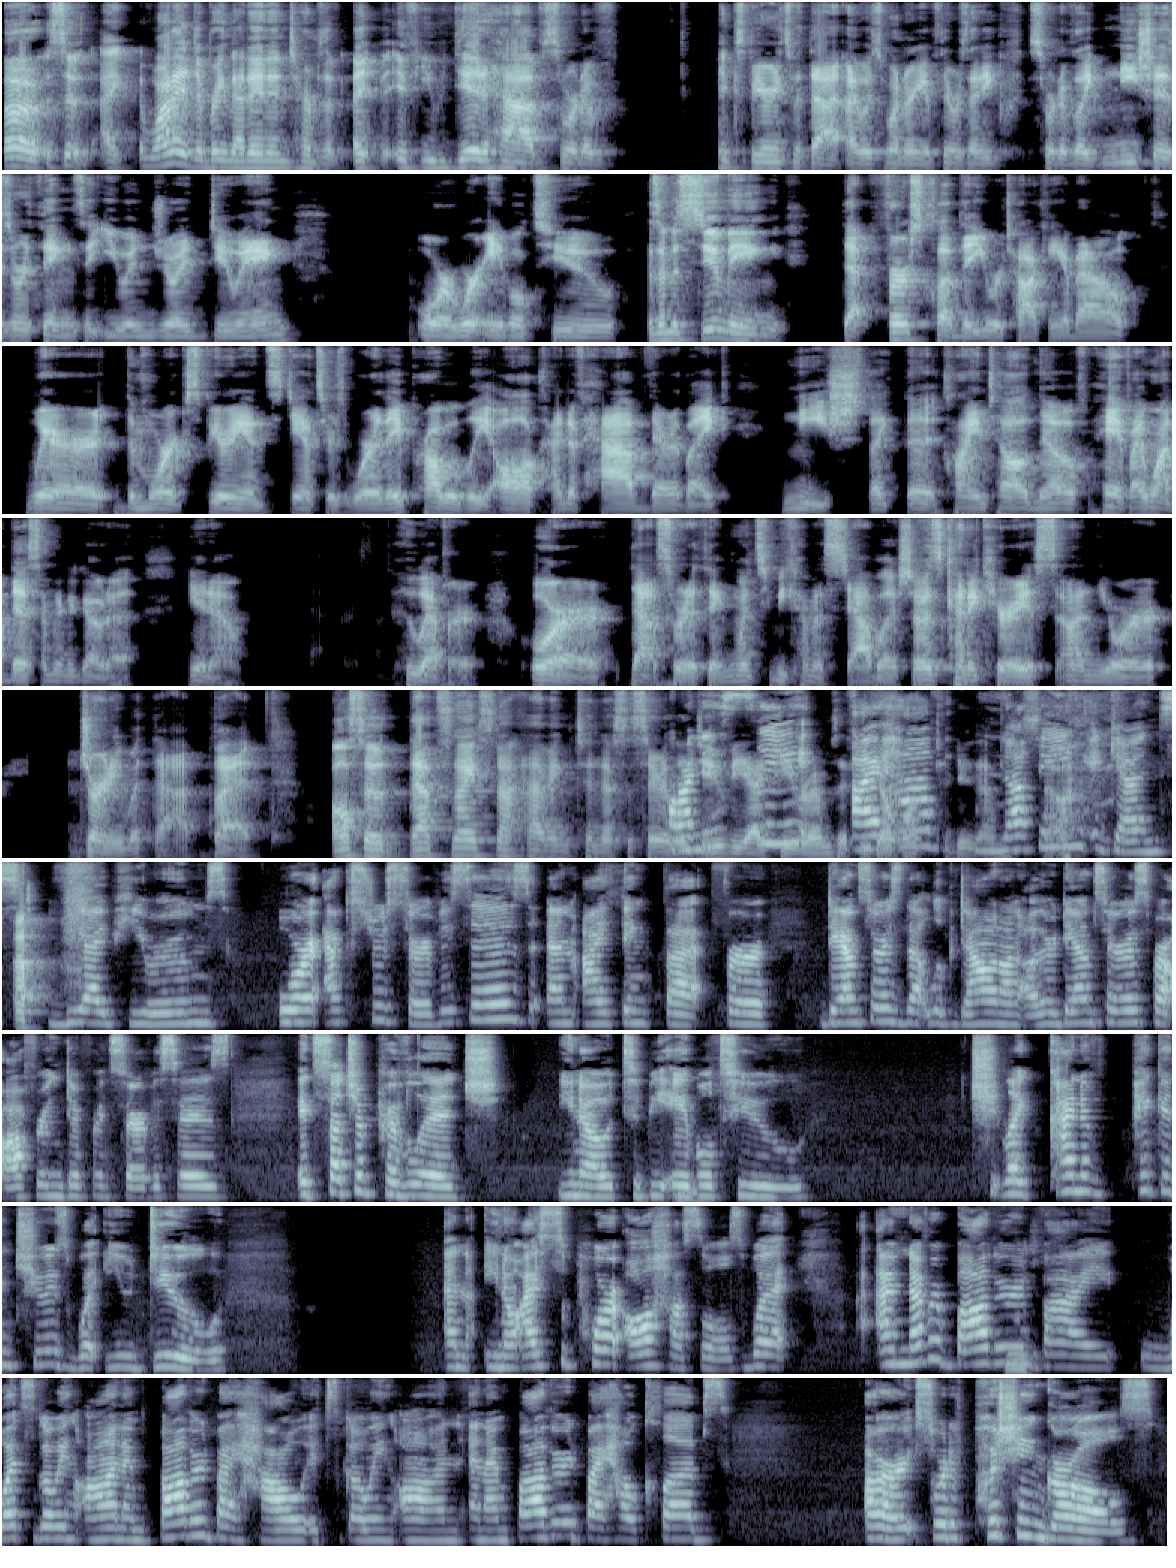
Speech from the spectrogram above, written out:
uh, so i wanted to bring that in in terms of if you did have sort of experience with that i was wondering if there was any sort of like niches or things that you enjoyed doing or were able to because i'm assuming that first club that you were talking about where the more experienced dancers were they probably all kind of have their like niche like the clientele know hey if i want this i'm going to go to you know whoever or that sort of thing once you become established. I was kind of curious on your journey with that. But also that's nice not having to necessarily do VIP rooms if you I don't want to do them. nothing so. against VIP rooms or extra services. And I think that for dancers that look down on other dancers for offering different services. It's such a privilege, you know, to be Mm. able to like kind of pick and choose what you do. And you know, I support all hustles. What I'm never bothered by what's going on. I'm bothered by how it's going on and I'm bothered by how clubs are sort of pushing girls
